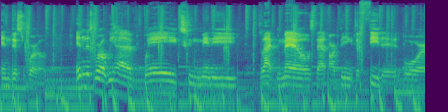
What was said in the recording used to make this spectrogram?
in this world. In this world, we have way too many black males that are being defeated or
